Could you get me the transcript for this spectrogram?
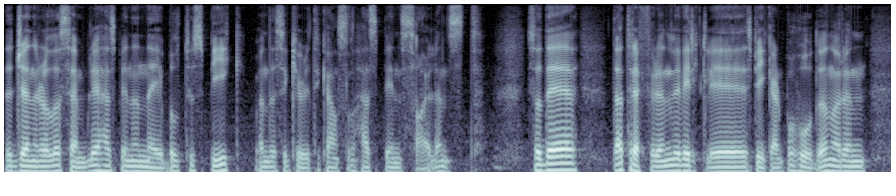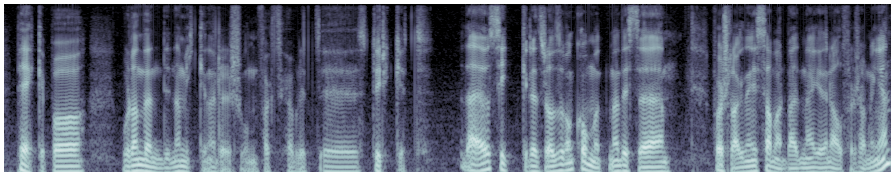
The General Assembly has been enabled to speak when the Security Council has been silenced. Så det, Der treffer hun virkelig spikeren på hodet når hun peker på hvordan denne dynamikken og relasjonen faktisk har blitt uh, styrket. Det er jo Sikkerhetsrådet som har kommet med disse forslagene i samarbeid med generalforsamlingen.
